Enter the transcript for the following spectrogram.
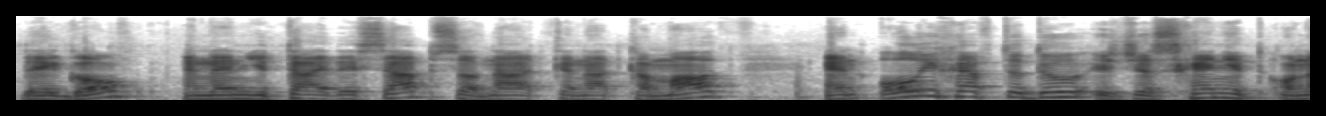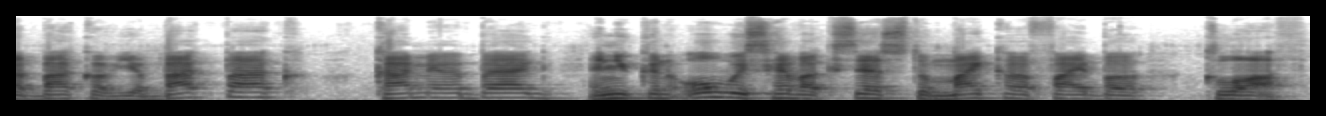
There you go. And then you tie this up so now it cannot come out. And all you have to do is just hang it on the back of your backpack, camera bag, and you can always have access to microfiber cloth.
